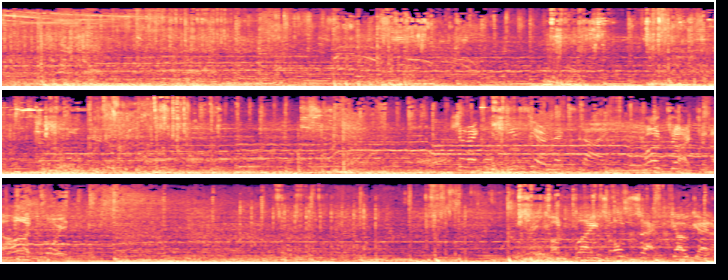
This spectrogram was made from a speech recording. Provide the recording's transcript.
Should I go easier next time? Contact the hard point. Go get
